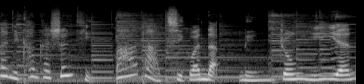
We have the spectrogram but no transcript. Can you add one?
带你看看身体八大器官的临终遗言。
